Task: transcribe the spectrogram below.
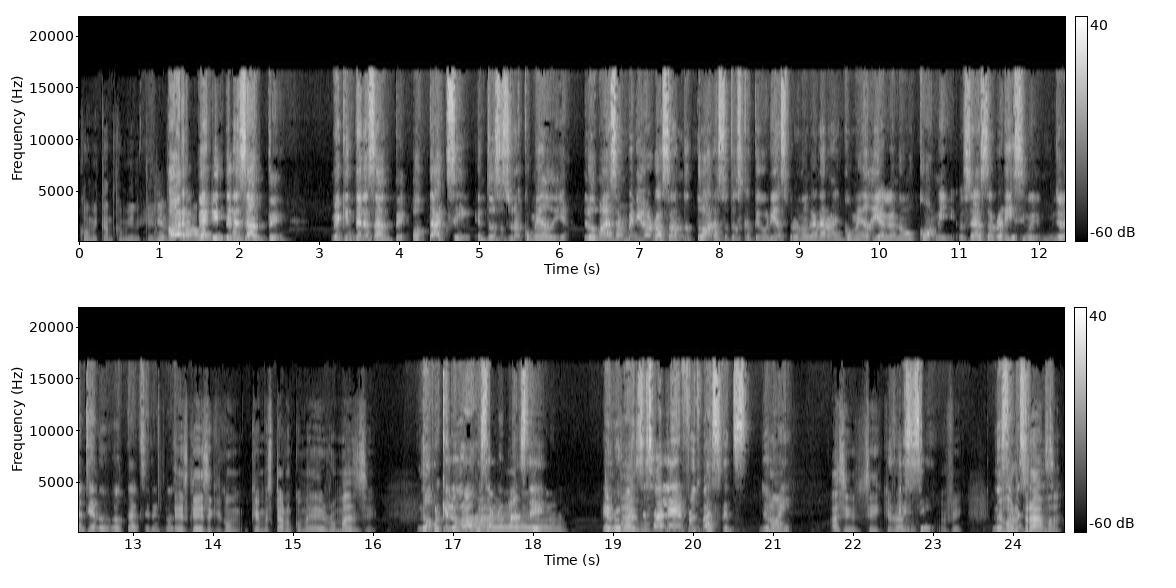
Comic Can't Communicate. Ahora, vean qué interesante. Ve qué interesante. O Taxi, entonces una comedia. Los más han venido arrasando todas las otras categorías, pero no ganaron en comedia, ganó Comi. O sea, está rarísimo. Yo no entiendo O Taxi. Es que dice que, que, mezclaron comedia y romance. No, porque luego vamos a romance. Ah. En romance sale Fruit Baskets. Yo lo vi. Ah, sí, sí, qué raro. En fin. Mejor drama.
